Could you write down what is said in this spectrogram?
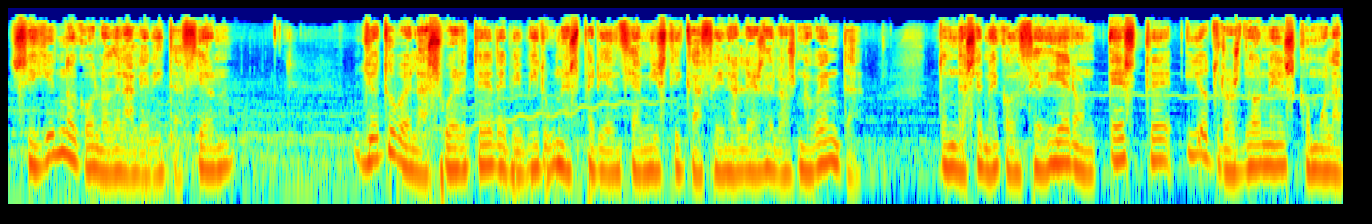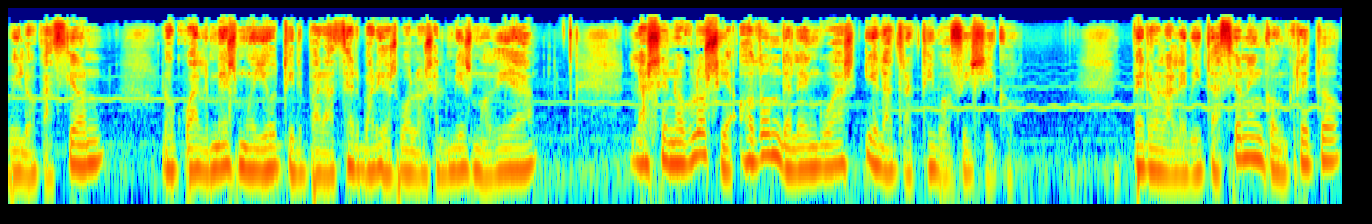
Siguiendo con lo de la levitación, yo tuve la suerte de vivir una experiencia mística a finales de los 90, donde se me concedieron este y otros dones como la bilocación, lo cual me es muy útil para hacer varios bolos el mismo día, la xenoglosia o don de lenguas y el atractivo físico pero la levitación en concreto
